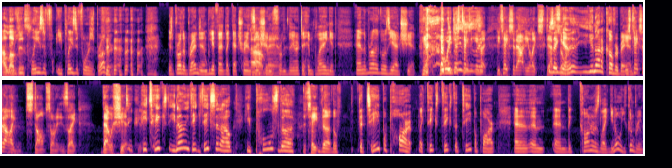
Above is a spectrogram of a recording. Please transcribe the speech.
I love this. He plays it. For, he plays it for his brother. his brother Brendan. We get that like that transition Oh, from there to him playing it. And the brother goes, "Yeah, it's shit." Yeah. Well, he just takes. He's like he takes it out and he like steps He's like, on "Yeah, it. you're not a cover band." He just takes it out like stomps on it. He's like, that was shit. he takes he not only take, he takes it out, he pulls the The tape. the the the tape apart, like takes takes the tape apart, and and and the Conor's like, you know, you can re-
